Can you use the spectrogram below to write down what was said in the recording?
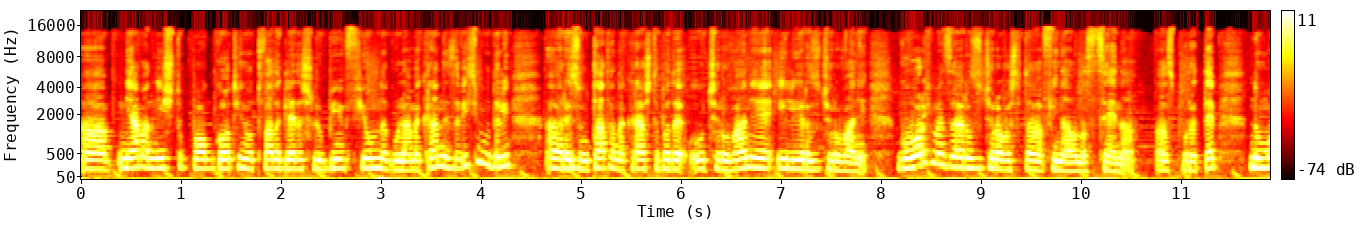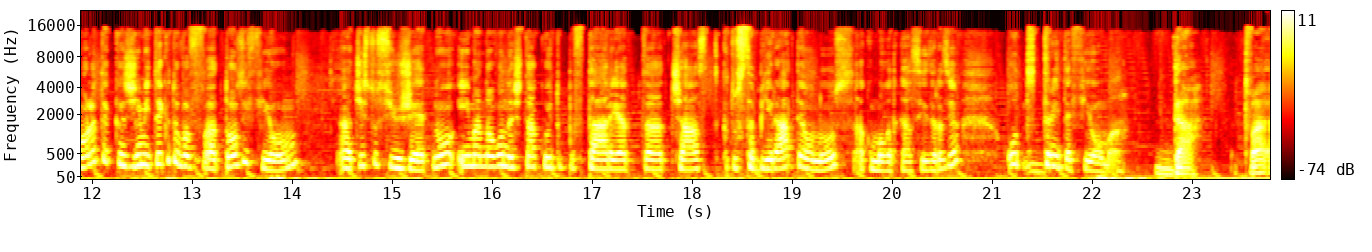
а, няма нищо по-готино от това да гледаш любим филм на голям екран, независимо дали а, резултата накрая ще бъде очарование или разочарование. Говорихме за разочароващата финална сцена, а, според теб, но моля те, кажи ми, тъй като в а, този филм а, чисто сюжетно има много неща, които повтарят а, част като събирателност, ако мога така да се изразя, от трите филма. Да, това,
